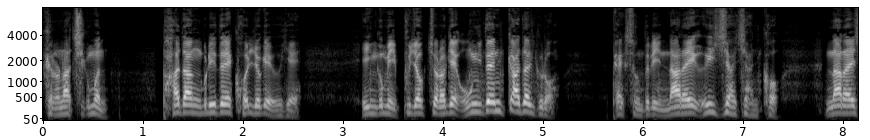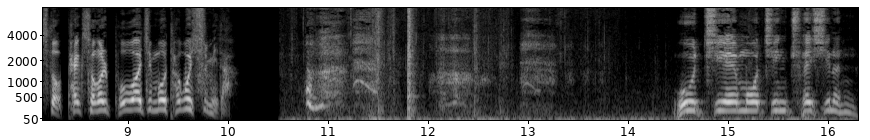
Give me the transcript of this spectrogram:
그러나 지금은 파당 무리들의 권력에 의해 임금이 부적절하게 옹이된 까닭으로 백성들이 나라에 의지하지 않고 나라에서도 백성을 보호하지 못하고 있습니다. 우치의 모친 최 씨는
